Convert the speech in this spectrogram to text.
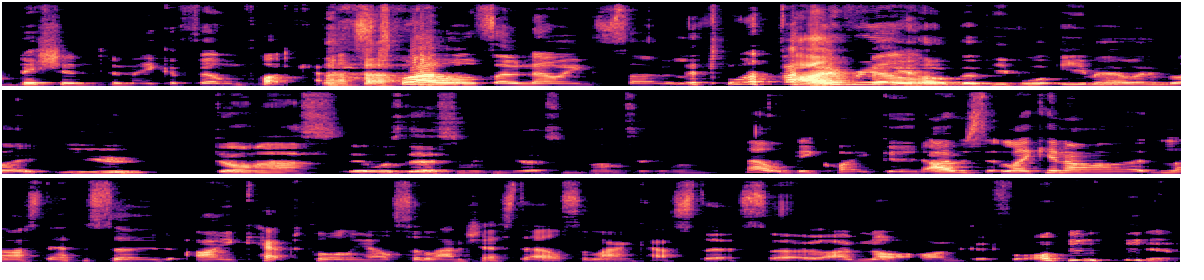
ambition to make a film podcast while also knowing so little about I really film. hope that people email in and be like, "You dumbass, it was this," and we can get some banter going. that would be quite good. I was like in our last episode, I kept calling Elsa Lanchester Elsa Lancaster, so I'm not on good form. Yeah.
